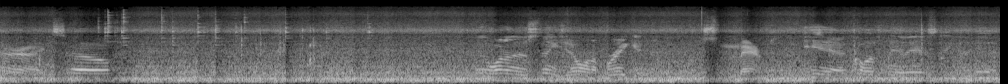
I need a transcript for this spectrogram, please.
Alright, so. One of those things, you don't want to break it. Snap. Yeah, it caused me an ass in the head.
